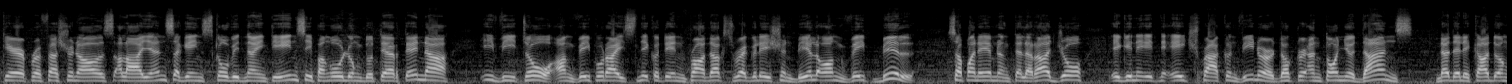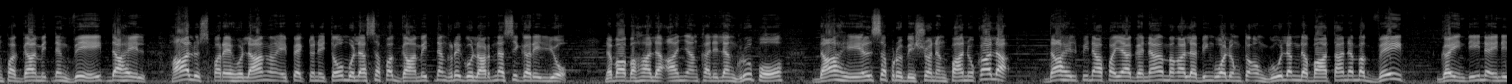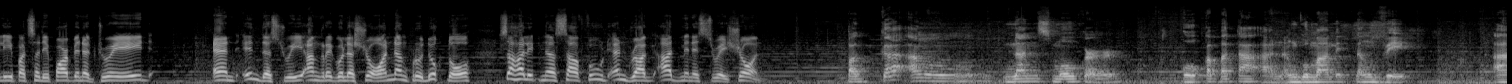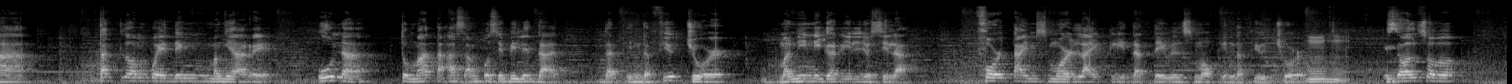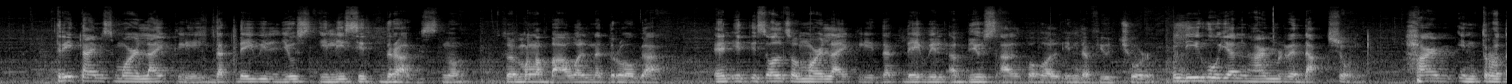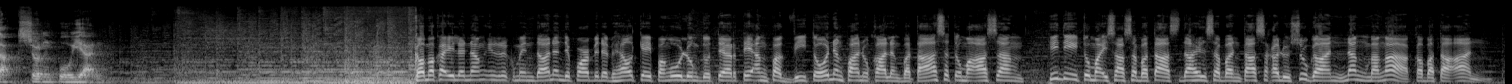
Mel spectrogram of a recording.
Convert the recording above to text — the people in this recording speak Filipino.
Healthcare Professionals Alliance Against COVID-19 si Pangulong Duterte na i-veto ang Vaporized Nicotine Products Regulation Bill o ang Vape Bill. Sa panayam ng teleradyo, iginiit ni HPAC convener Dr. Antonio Danz na delikado ang paggamit ng vape dahil halos pareho lang ang epekto nito mula sa paggamit ng regular na sigarilyo. Nababahalaan niya ang kanilang grupo dahil sa probisyon ng panukala dahil pinapayagan na ang mga labing walong taong gulang na bata na mag-vape. Gayun din na inilipat sa Department of Trade and Industry ang regulasyon ng produkto sa halip na sa Food and Drug Administration. Pagka ang non-smoker o kabataan ang gumamit ng vape, ah tatlo ang pwedeng mangyari. Una, tumataas ang posibilidad that in the future, maninigarilyo sila. Four times more likely that they will smoke in the future. It's also three times more likely that they will use illicit drugs, no? So mga bawal na droga. And it is also more likely that they will abuse alcohol in the future. Hindi ho yan harm reduction. Harm introduction po yan. Kamakailan nang inirekomenda ng Department of Health kay Pangulong Duterte ang pagvito ng panukalang batas at umaasang hindi ito maisa sa batas dahil sa banta sa kalusugan ng mga kabataan.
